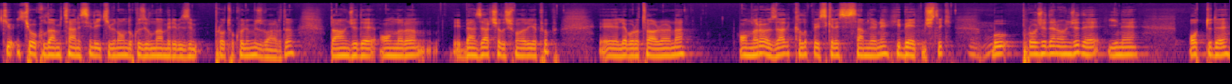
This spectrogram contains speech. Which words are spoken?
Ki iki okuldan bir tanesiyle 2019 yılından beri bizim protokolümüz vardı. Daha önce de onların e, benzer çalışmaları yapıp e, laboratuvarlarına onlara özel kalıp ve iskele sistemlerini hibe etmiştik. Hı hı. Bu projeden önce de yine ODTÜ'de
